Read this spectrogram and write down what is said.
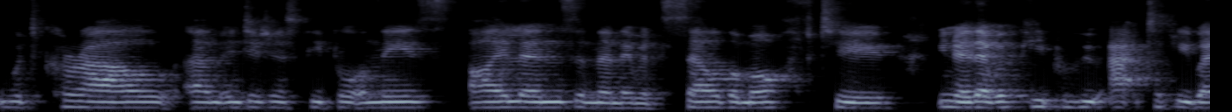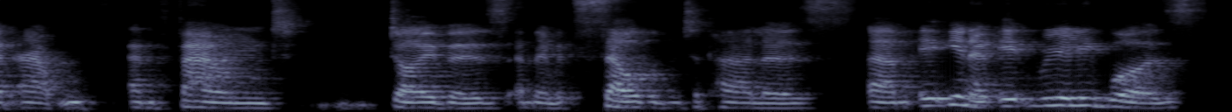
would corral um, indigenous people on these islands and then they would sell them off to you know there were people who actively went out and, and found divers and they would sell them to pearlers um, it, you know it really was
